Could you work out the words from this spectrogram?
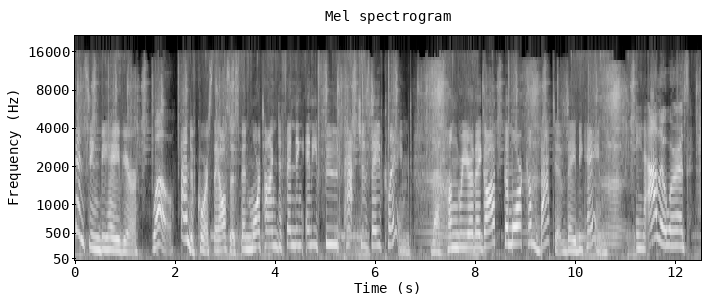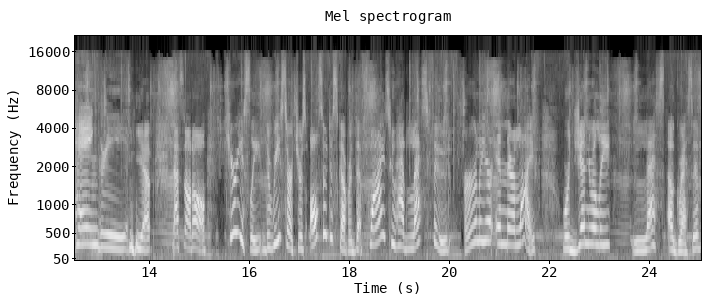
fencing behavior. Whoa. And of course, they also spend more time defending any food patches they've claimed. The hungrier they got, the more combative they became. In other words, hangry. yep, that's not all. Curiously, the researchers also discovered that flies who had less food earlier in their life were generally less aggressive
